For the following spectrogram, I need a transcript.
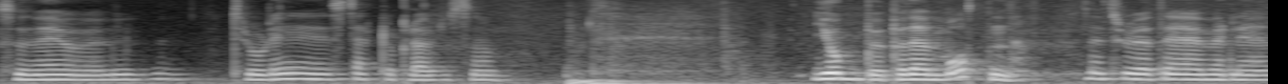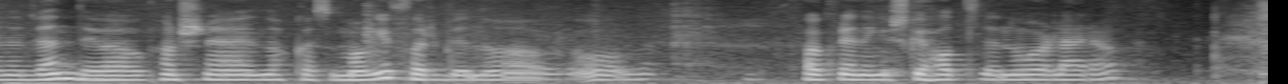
Så det er jo utrolig sterkt å klare å jobbe på den måten. Jeg tror at det er veldig nødvendig, og kanskje noe som mange forbund og, og fagforeninger skulle hatt noe å lære av.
